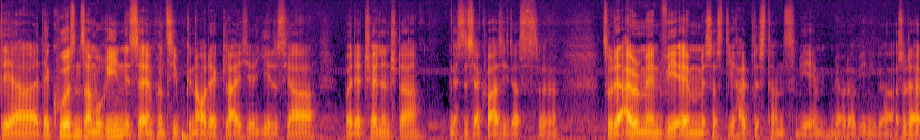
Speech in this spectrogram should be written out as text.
der, der Kurs in Samorin ist ja im Prinzip genau der gleiche jedes Jahr bei der Challenge da. Das ist ja quasi das, äh, so der Ironman WM ist das die Halbdistanz WM, mehr oder weniger. Also da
